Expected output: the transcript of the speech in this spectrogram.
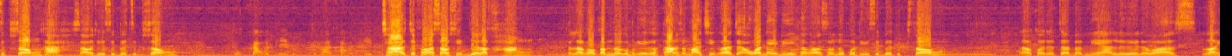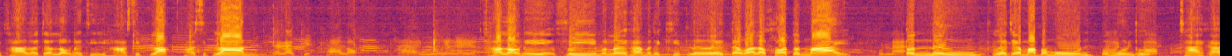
11 12 ค่ะเสาร์ที่11 12 ทุกเสาร์อาทิตย์เฉพาะเสาร์อาทิตย์ฉาเฉพาะเสาร์อาทิตย์เดือนละครั้งแล้วก็กำหนดกับเมื่อกี้ก็ถามสมาชิกว่าจะเอาวันไหนดีเขาก็สรุปวันที่11 12แล้วก็จะจัดแบบเนี้ยเลยแล้วว่าร้านค้าเราจะล็อกในที50ลัก50ล้าน แล้วเราคิดขาล็อกขานี่ยังไงอะค่าล็อกนี่ฟรีหมดเลยค่ะไม่ได้คิดเลย แต่ว่าเราขอต้นไม้คนละ ต้นหนึ่งเพื่อจะมาประมูลประมูลหนึ่งเพื่อล็อกใช่ค่ะ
